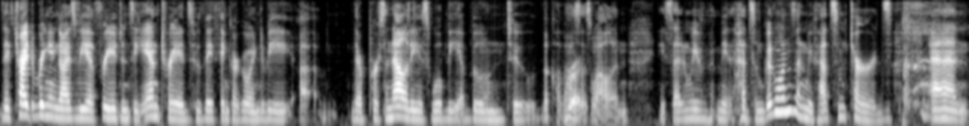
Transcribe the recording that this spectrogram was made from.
they've tried to bring in guys via free agency and trades who they think are going to be uh, their personalities will be a boon to the clubhouse Right. as well. And he said, and we've made, had some good ones and we've had some turds, and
